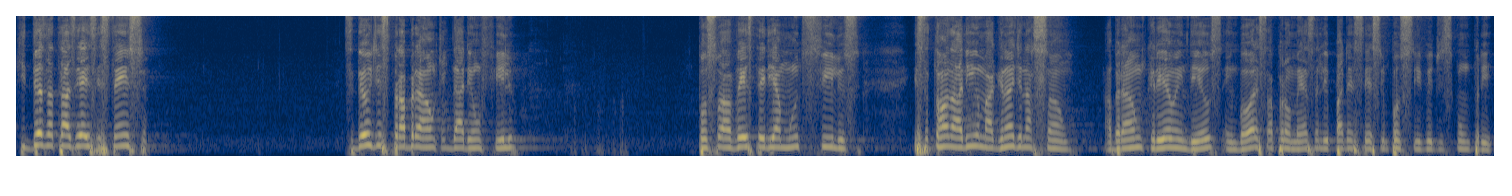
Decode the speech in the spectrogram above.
que Deus vai trazer a existência. Se Deus disse para Abraão que lhe daria um filho, por sua vez teria muitos filhos e se tornaria uma grande nação. Abraão creu em Deus, embora essa promessa lhe parecesse impossível de se cumprir.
